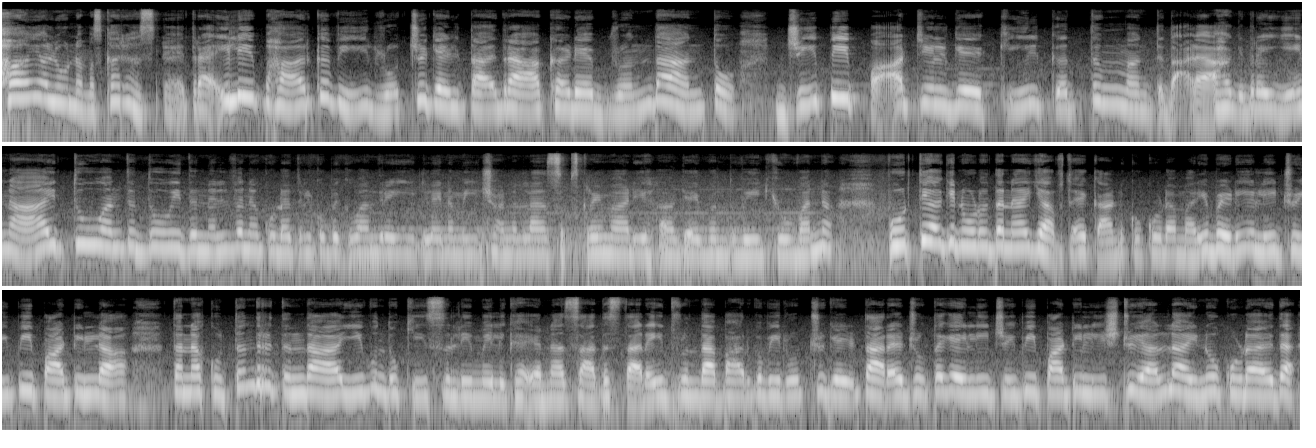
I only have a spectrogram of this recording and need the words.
Hi hello ನಮಸ್ಕಾರ ಸ್ನೇಹಿತರೆ. ಇಲ್ಲಿ ಭಾರ್ಗವಿ ರೊಚ್ಚಿಗೆಳ್ತಾ ಇದ್ರೆ, ಆ ಕಡೆ ಬೃಂದ ಅಂತೂ ಜಿ ಪಿ ಪಾಟೀಲ್ಗೆ ಕೀಲ್ ಕತ್ತಮ್ ಅಂತಿದ್ದಾಳೆ ಹಾಗಿದ್ರೆ ಏನಾಯಿತು ಅಂತದ್ದು ಇದನ್ನೆಲ್ಲವನ್ನ ಕೂಡ ತಿಳ್ಕೊಬೇಕು ಅಂದರೆ ಈಗಲೇ ನಮ್ಮ ಈ ಚಾನಲ್ನ ಸಬ್ಸ್ಕ್ರೈಬ್ ಮಾಡಿ, ಹಾಗೆ ಒಂದು ವಿಡಿಯೋವನ್ನು ಪೂರ್ತಿಯಾಗಿ ನೋಡೋದನ್ನು ಯಾವುದೇ ಕಾರಣಕ್ಕೂ ಕೂಡ ಮರಿಬೇಡಿ. ಇಲ್ಲಿ ಜಿ ಪಿ ಪಾಟೀಲ್ ತನ್ನ ಕುತಂತ್ರದಿಂದ ಈ ಒಂದು ಕೇಸಲ್ಲಿ ಮೇಲುಗೈಯನ್ನು ಸಾಧಿಸ್ತಾರೆ. ಇದರಿಂದ ಭಾರ್ಗವಿ ರೊಚ್ಚಿಗೆ ಹೇಳ್ತಾರೆ, ಜೊತೆಗೆ ಇಲ್ಲಿ ಜಿ ಪಿ ಪಾಟೀಲ್ ಇಷ್ಟು ಅಲ್ಲ ಇನ್ನೂ ಕೂಡ ಇದೆ.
